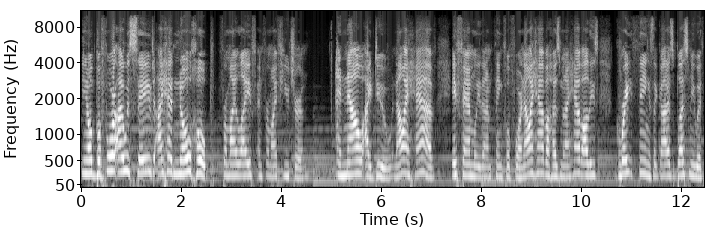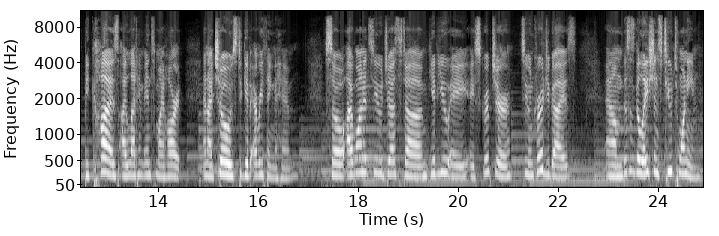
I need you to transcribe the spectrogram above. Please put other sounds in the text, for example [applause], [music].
You know, before I was saved, I had no hope for my life and for my future. And now I do. Now I have a family that I'm thankful for. Now I have a husband. I have all these great things that God has blessed me with because I let him into my heart and I chose to give everything to him. So I wanted to just um, give you a, a scripture to encourage you guys. Um, this is Galatians 2:20.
